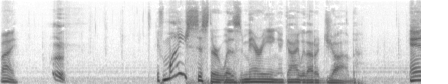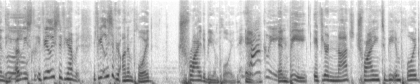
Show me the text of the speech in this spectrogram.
Bye. Hmm. If my sister was marrying a guy without a job, and he, at least if you at least if you have if you at least if you're unemployed, try to be employed. A. Exactly. And B, if you're not trying to be employed,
